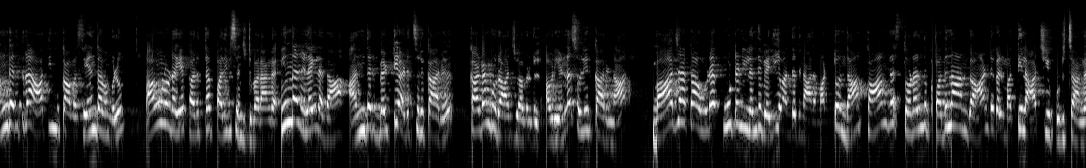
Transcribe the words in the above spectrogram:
அங்க இருக்கிற அதிமுகவை சேர்ந்தவங்களும் அவங்களுடைய கருத்தை பதிவு செஞ்சுட்டு வராங்க. இந்த நிலையில தான் அந்த பெல்ட்டி அடிச்சிருக்காரு கடம்பூர் ராஜு அவர்கள். அவர் என்ன சொல்லியிருக்காருன்னா பாஜகவோட கூட்டணியில இருந்து வெளியே வந்ததுனால மட்டும்தான் காங்கிரஸ் தொடர்ந்து பதினான்கு ஆண்டுகள் மத்தியில் ஆட்சியை பிடிச்சாங்க.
